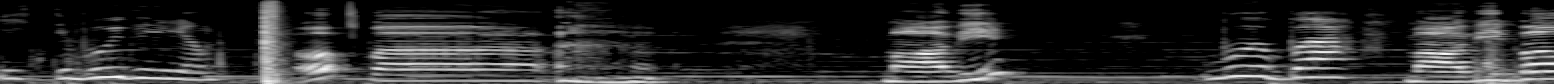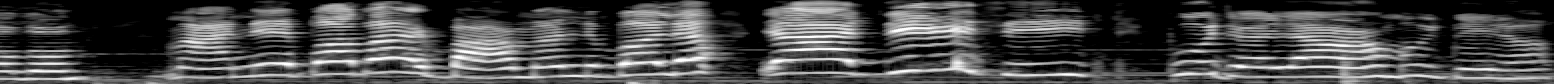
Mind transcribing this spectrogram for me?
İşte buradayım. Hoppa. Mavi. Baba. Mavi balon. Mane baba. Mane baba. Neredesin? Buradayım. Buradayım.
